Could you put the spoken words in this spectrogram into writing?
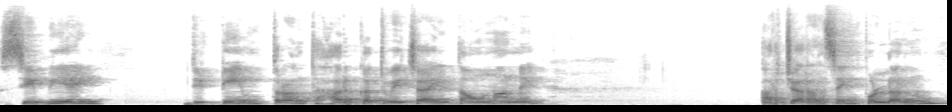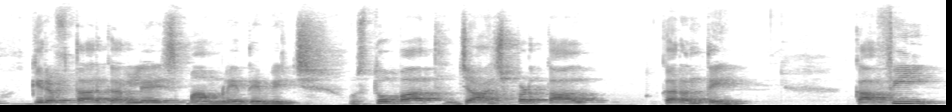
ਸੀਬੀਆਈ ਦੀ ਟੀਮ ਤੁਰੰਤ ਹਰਕਤ ਵਿੱਚ ਆਈ ਤਾਂ ਉਹਨਾਂ ਨੇ ਹਰਚਰਨ ਸਿੰਘ ਭੁੱਲਰ ਨੂੰ ਗ੍ਰਿਫਤਾਰ ਕਰ ਲਿਆ ਇਸ ਮਾਮਲੇ ਦੇ ਵਿੱਚ। ਉਸ ਤੋਂ ਬਾਅਦ ਜਾਂਚ ਪੜਤਾਲ ਕਰਨ ਤੇ ਕਾਫੀ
